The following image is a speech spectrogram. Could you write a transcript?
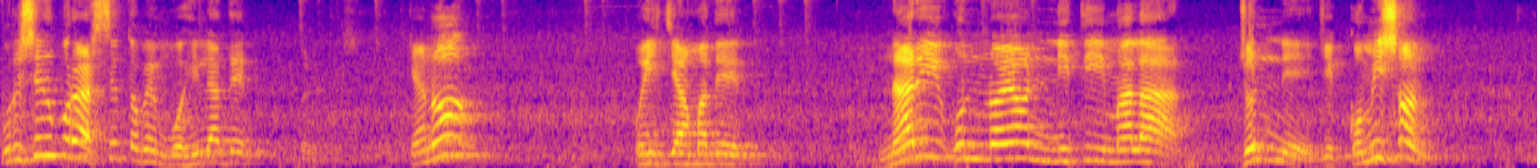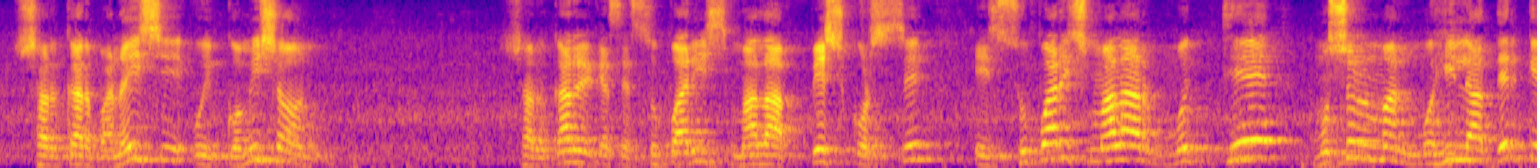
পুরুষের উপরে আসছে, তবে মহিলাদের কেন? ওই যে আমাদের নারী উন্নয়ন নীতিমালার জন্যে যে কমিশন সরকার বানাইছে, ওই কমিশন সরকারের কাছে সুপারিশ মালা পেশ করছে। এই সুপারিশ মালার মধ্যে মুসলমান মহিলাদেরকে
